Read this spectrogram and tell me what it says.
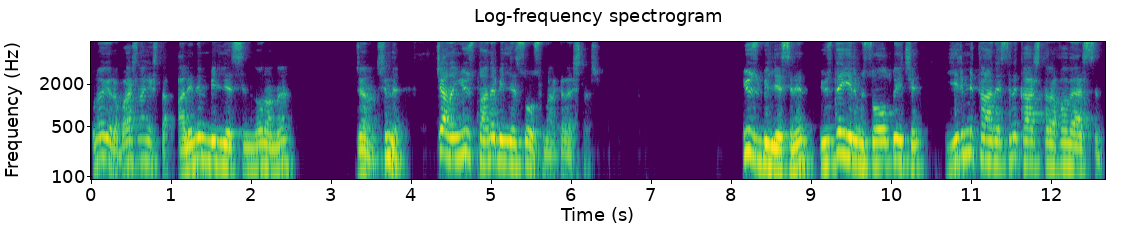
Buna göre başlangıçta Ali'nin bilyesinin oranı Can'ın. Şimdi Can'ın 100 tane bilyesi olsun arkadaşlar. 100 bilyesinin yüzde yirmisi olduğu için 20 tanesini karşı tarafa versin.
